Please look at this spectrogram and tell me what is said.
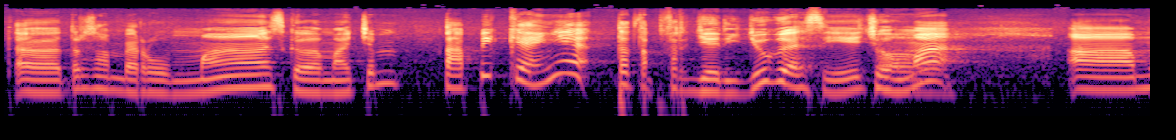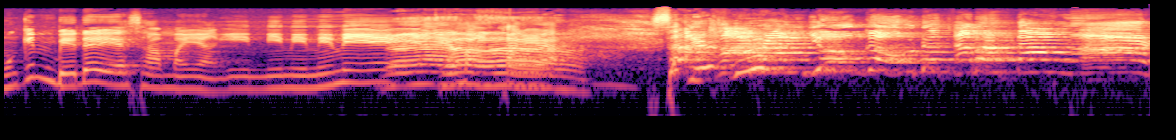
Eh, terus sampai rumah segala macem. Tapi kayaknya tetap terjadi juga sih, cuma eh, mungkin beda ya sama yang ini ini ini Nah. yang emang kayak sekarang juga udah tanda tangan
